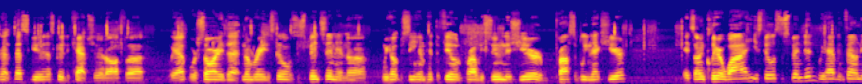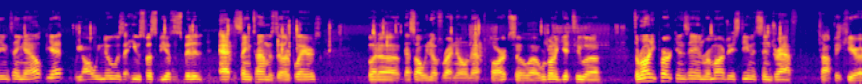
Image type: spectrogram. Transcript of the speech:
That, that's good. That's good to caption it off. Uh, yeah, we're sorry that number eight is still on suspension, and uh, we hope to see him hit the field probably soon this year or possibly next year. It's unclear why he's still suspended. We haven't found anything out yet. We all we knew was that he was supposed to be suspended at the same time as the other players. But uh, that's all we know for right now on that part. So uh, we're going to get to uh, the Ronnie Perkins and Rhamondre Stevenson draft topic here.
